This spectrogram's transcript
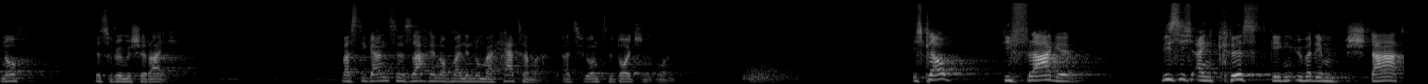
noch das römische Reich, was die ganze Sache noch mal eine Nummer härter macht als für unsere deutschen Ohren. Ich glaube, die Frage, wie sich ein Christ gegenüber dem Staat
